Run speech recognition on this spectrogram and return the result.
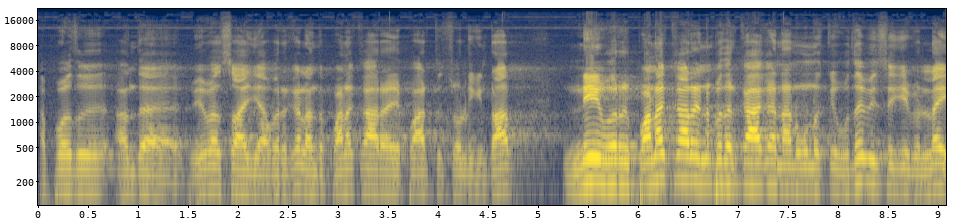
அப்போது அந்த விவசாயி அவர்கள் அந்த பணக்காரரை பார்த்து சொல்லுகின்றார் நீ ஒரு பணக்காரன் என்பதற்காக நான் உனக்கு உதவி செய்யவில்லை.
